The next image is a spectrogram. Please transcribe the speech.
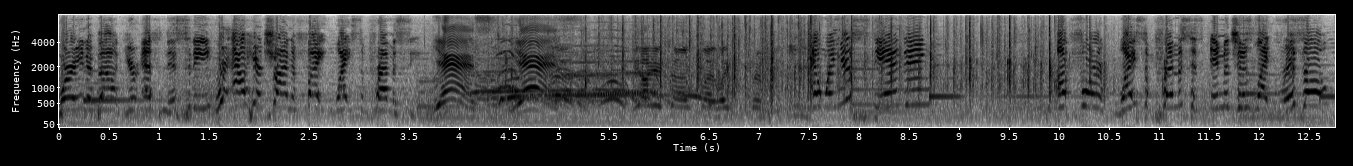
Worrying about your ethnicity. We're out here trying to fight white supremacy. Yes. Yes. We out here trying to fight white supremacy. And when you're standing up for white supremacist images like Rizzo,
